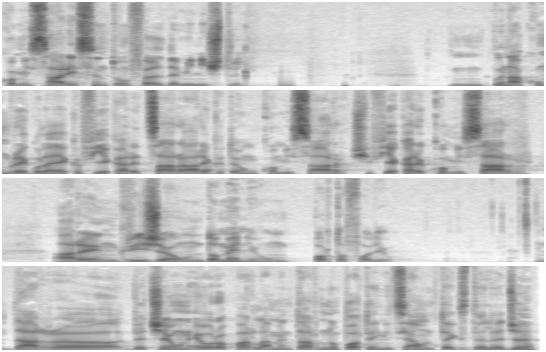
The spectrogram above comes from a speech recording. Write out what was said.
Comisarii sunt un fel de miniștri. Până acum regula e că fiecare țară are câte un comisar și fiecare comisar are în grijă un domeniu, un portofoliu. Dar uh, de ce un europarlamentar nu poate iniția un text de lege?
